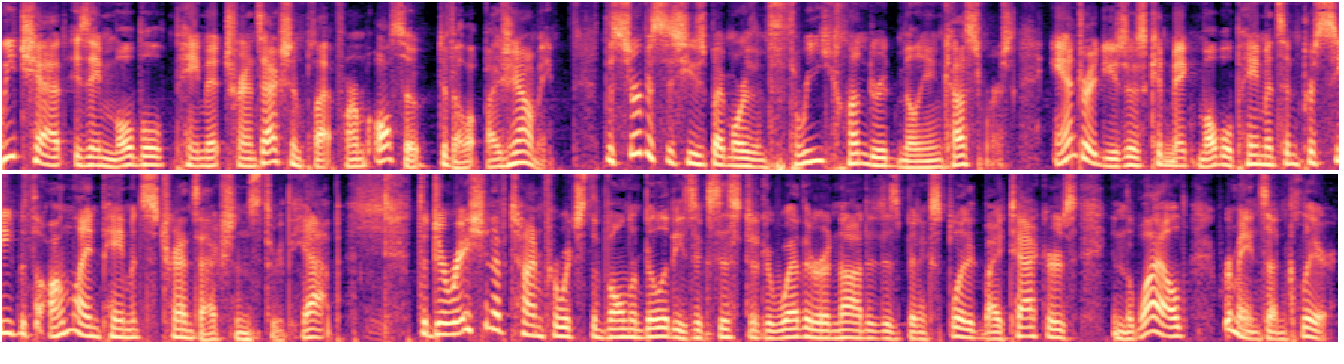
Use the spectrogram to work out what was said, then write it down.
WeChat is a mobile payment transaction platform also developed by Xiaomi. The service is used by more than 300 million customers. Android users can make mobile payments and proceed with online payments transactions through the app. The duration of time for which the vulnerabilities existed or whether or not it has been exploited by attackers in the wild remains unclear.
